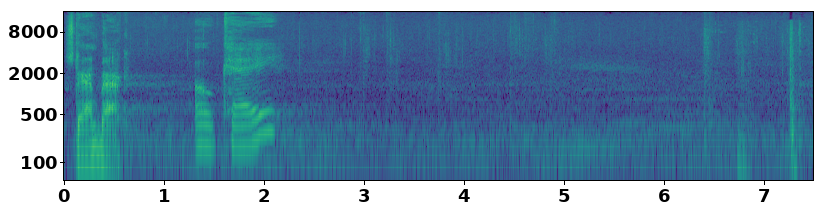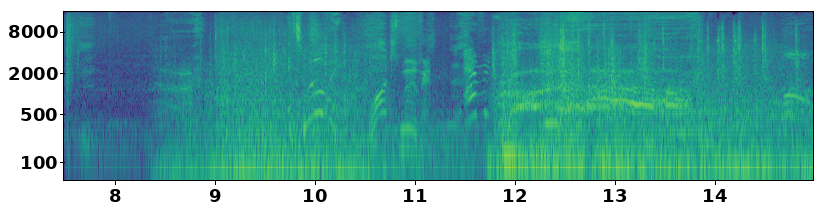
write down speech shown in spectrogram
Stand back. Okay. It's moving! What's moving? Every... Whoa!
